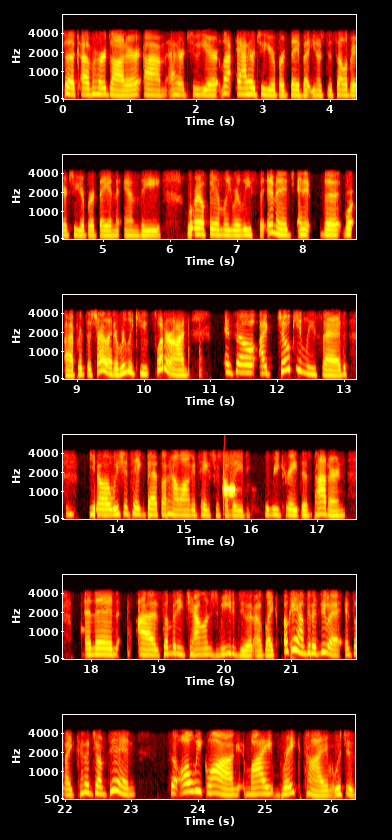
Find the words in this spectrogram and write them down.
took of her daughter um, at her two year at her two year birthday, but you know to celebrate her two year birthday, and and the royal family released the image, and it the uh, Princess Charlotte had a really cute sweater on, and so I jokingly said, you know, we should take bets on how long it takes for somebody to, to recreate this pattern. And then uh, somebody challenged me to do it. I was like, okay, I'm going to do it. And so I kind of jumped in. So all week long, my break time, which is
